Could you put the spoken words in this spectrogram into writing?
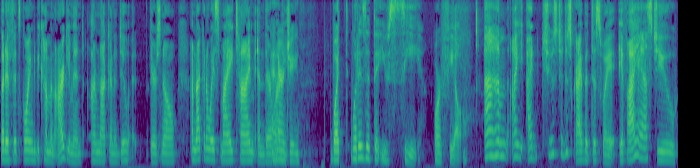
But if it's going to become an argument, I'm not going to do it. There's no, I'm not going to waste my time and their energy. Money. What What is it that you see or feel? Um, I I choose to describe it this way. If I asked you,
